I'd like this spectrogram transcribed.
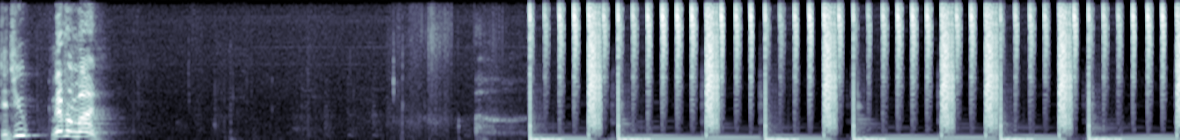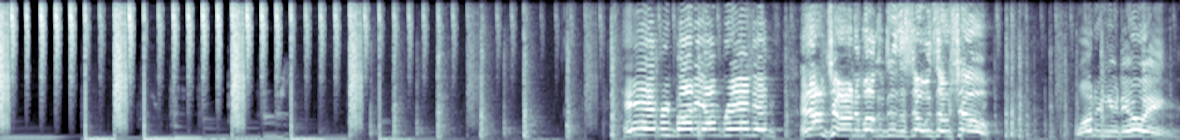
Did you? Never mind. Hey, everybody, I'm Brandon. And I'm John, and welcome to the So and So Show. What are you doing?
